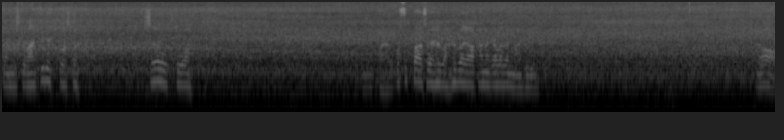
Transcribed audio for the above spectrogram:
tämmöistä vähän kivikkoista seutua. Mutta helposti pääsee hyvä, hyvä jalkainen kävelemään kyllä. Joo.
